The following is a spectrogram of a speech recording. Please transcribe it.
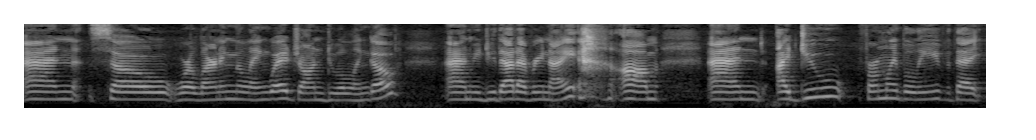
And so we're learning the language on Duolingo, and we do that every night. um, and I do firmly believe that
